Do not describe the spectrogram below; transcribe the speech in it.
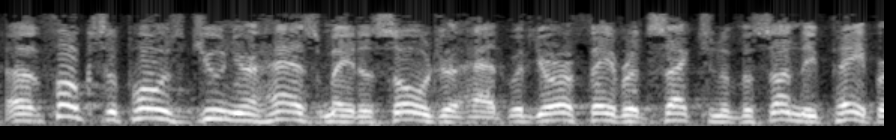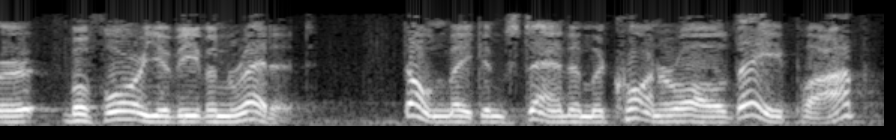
Uh, folks, suppose Junior has made a soldier hat with your favorite section of the Sunday paper before you've even read it. Don't make him stand in the corner all day, Pop.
